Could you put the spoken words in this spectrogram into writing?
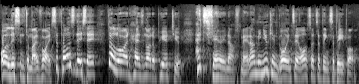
or listen to my voice. Suppose they say, The Lord has not appeared to you. That's fair enough, man. I mean, you can go and say all sorts of things to people.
